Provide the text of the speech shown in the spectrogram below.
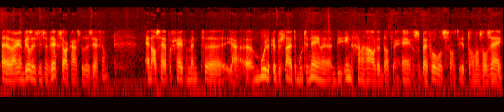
waarin wil is in zijn weg, zou ik haast willen zeggen. En als zij op een gegeven moment uh, ja, uh, moeilijke besluiten moeten nemen... die in gaan houden dat er ergens bijvoorbeeld, zoals de heer Thomas al zei...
